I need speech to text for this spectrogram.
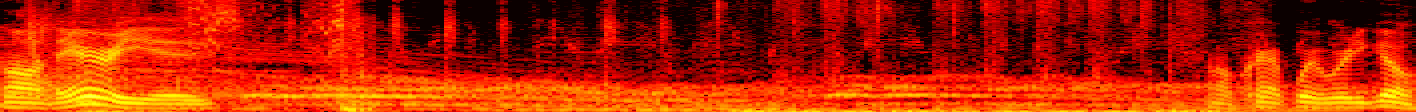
Oh, there he is. Oh crap, wait, where'd he go?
